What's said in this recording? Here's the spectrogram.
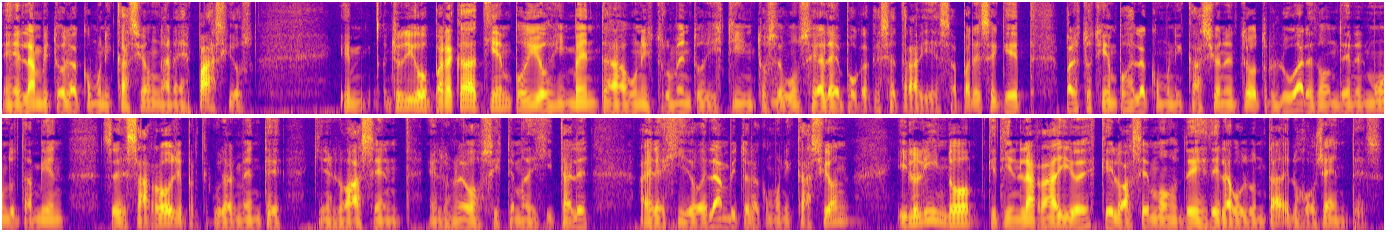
en el ámbito de la comunicación gana espacios. Em, Yo digo, para cada tiempo Dios inventa un instrumento distinto según sea la época que se atraviesa. Parece que para estos tiempos de la comunicación, entre otros lugares donde en el mundo también se desarrolle, particularmente quienes lo hacen en los nuevos sistemas digitales, ha elegido el ámbito de la comunicación. Y lo lindo que tiene la radio es que lo hacemos desde la voluntad de los oyentes.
